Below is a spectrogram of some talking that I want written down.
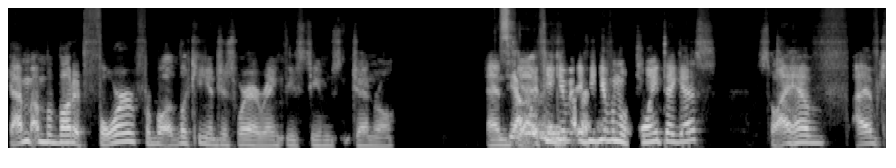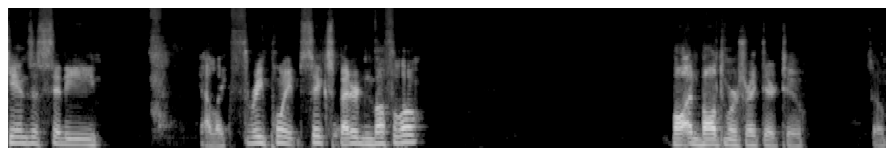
yeah, I'm I'm about at four for bo- looking at just where I rank these teams in general. And See, yeah, if you give if you give them a point, I guess. So I have I have Kansas City, yeah, like three point six better than Buffalo. And Baltimore's right there too. So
